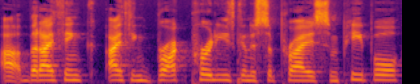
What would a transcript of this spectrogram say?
Uh, but I think I think Brock Purdy is going to surprise some people.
